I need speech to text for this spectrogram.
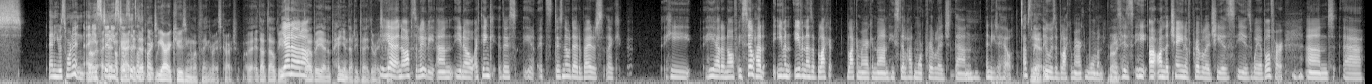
and he was sworn in, and Well, he's still, uh, he okay, still sits on the court. We are accusing him of playing the race card. Uh, That that would be Yeah, a, no, no. that would be an opinion that he played the race card. Yeah, no, absolutely. And you know, I think there's you know, it's there's no doubt about it. Like he he had enough. He still had even even as a black black American man, he still had more privilege than Mhm. Anita Hill, Absolutely. who is a black American woman. Right. His, his he uh, on the chain of privilege, he is he is way above her, Mhm. and uh,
